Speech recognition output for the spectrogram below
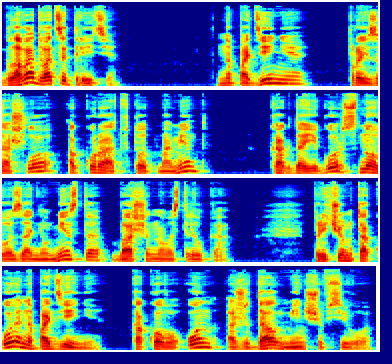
Глава 23. Нападение произошло аккурат в тот момент, когда Егор снова занял место башенного стрелка. Причем такое нападение, какого он ожидал меньше всего.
